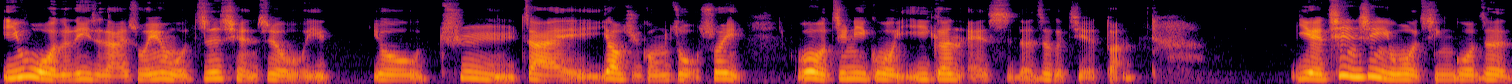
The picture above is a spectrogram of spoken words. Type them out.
以我的例子来说，因为我之前是有一有去在药局工作，所以我有经历过 E 跟 S 的这个阶段。也庆幸我有经过这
